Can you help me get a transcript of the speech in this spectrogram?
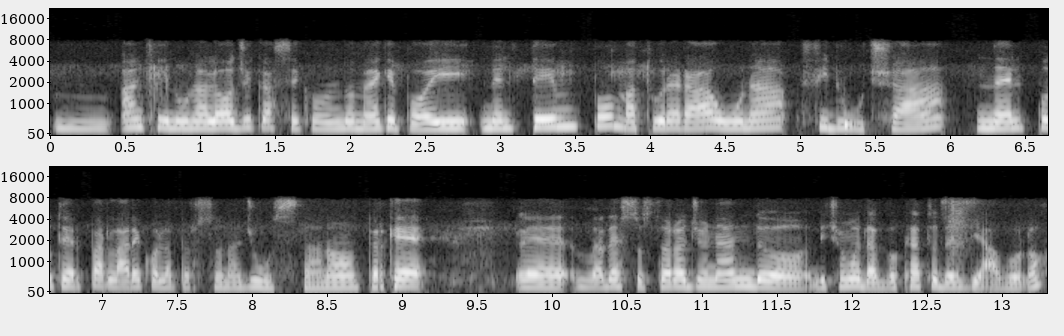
mh, anche in una logica, secondo me, che poi nel tempo maturerà una fiducia nel poter parlare con la persona giusta, no? Perché eh, adesso sto ragionando, diciamo, da avvocato del diavolo,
